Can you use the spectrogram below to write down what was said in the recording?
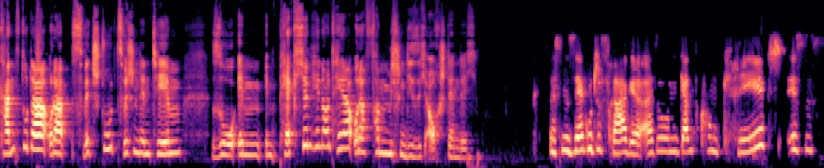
kannst du da oder switchst du zwischen den Themen so im, im Päckchen hin und her oder vermischen die sich auch ständig? Das ist eine sehr gute Frage. Also ganz konkret ist es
